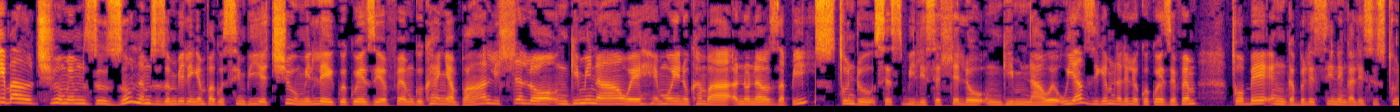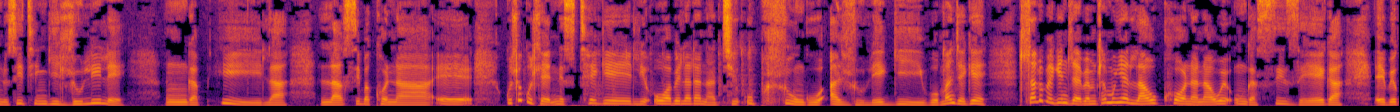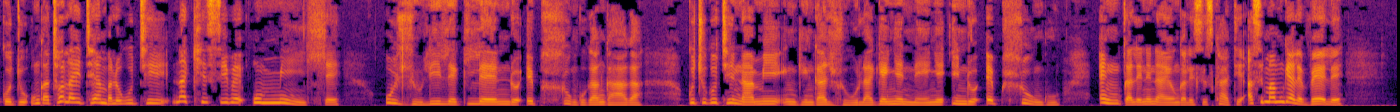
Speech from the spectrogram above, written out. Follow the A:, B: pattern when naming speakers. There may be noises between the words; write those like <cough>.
A: ibalithumi mzuzu nemzuzu mbili ngemva kwesimbi yechumi le kwekwezi fm kukhanya ba lihlelo ngimi nawe emoyeni ukuhamba nonelzabi sicundu sesibili sehlelo ngimi nawe. Uyazi-ke mlalelo kwekwezi fm cobe ngabelesine ngalesi sicundu sithi ngidlulile ngaphila. La siba khona eh kuhle kuhle nesithekeli owabelana nathi ubuhlungu adlulekiwo manje-ke hlala ubeka indlebe mhlawumbe la ukhona nawe ungasizeka eh, begodu ungathola ithemba lokuthi nakhisibe umihle udlulile kulento ebuhlungu kangaka. Kutsho ukuthi nami ngingadlula kenye nenye into ebuhlungu engicalene nayo ngalesi sikhathi. Asimamukele vele.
